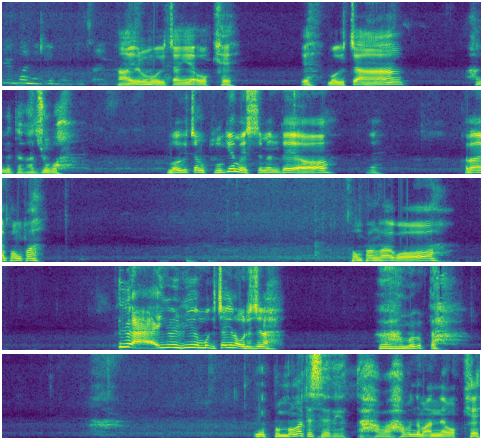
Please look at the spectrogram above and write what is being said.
1번 이게 뭐잖아요. 아, 1번 먹이장이에요? 오케이. 예, 먹이장 한 개 더 가지고 먹이장 두 개만 있으면 돼요. 예. 그 다음에 봉판 봉판 가고 으아, 이거, 이거 먹이장이나 오리지널 아, 무겁다 이 분봉할 때 써야 되겠다. 와, 화분도 많네. 오케이.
